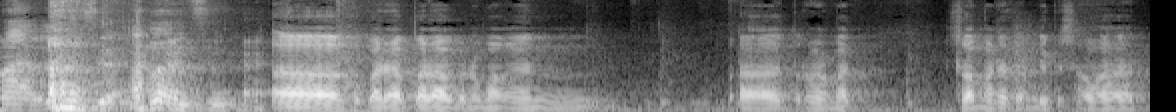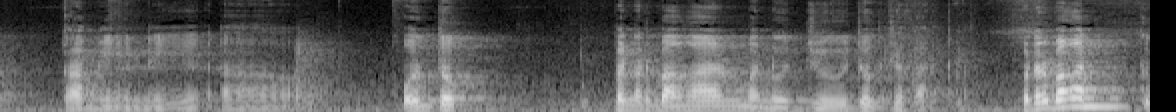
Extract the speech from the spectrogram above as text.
Males ya, langsung. Eh, kepada para penumpang yang eh, terhormat, selamat datang di pesawat kami ini eh, untuk penerbangan menuju Yogyakarta. Penerbangan ke,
